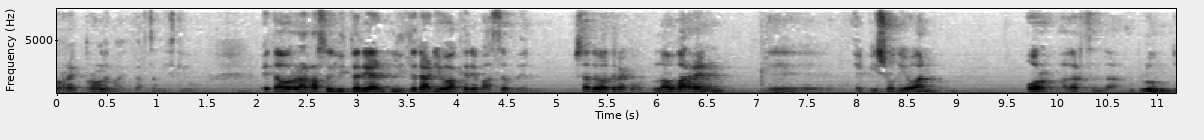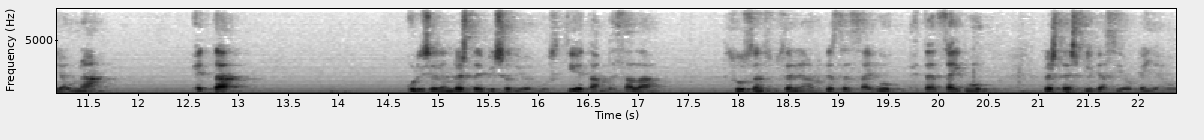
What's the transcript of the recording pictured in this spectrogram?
horrek problema ekartzen dizkigu eta hor arrazoi literarioak ere bat zeuden. Esate baterako, laugarren e, episodioan hor agertzen da Bloom jauna eta Uliseren beste episodio guztietan bezala zuzen zuzenen aurkezten zaigu eta ez zaigu beste esplikazio gehiago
